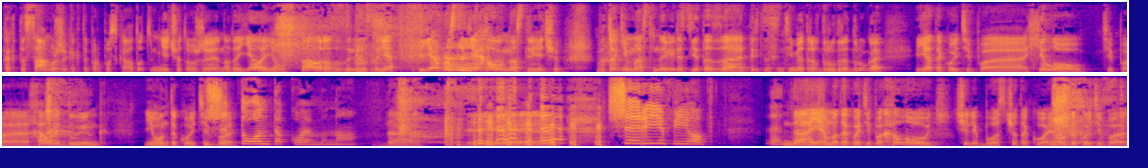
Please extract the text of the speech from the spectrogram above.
как-то сам уже как-то пропускал, а тут мне что-то уже надоело, я устал, разозлился, я, и я просто ехал им навстречу. В итоге мы остановились где-то за 30 сантиметров друг от друга, и я такой, типа, hello, типа, how are you doing? И он такой, типа... Жетон такой ему, на. Да. Шериф, ёп. Да, я ему такой, типа, hello, челебос, что такое? Он такой, типа,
